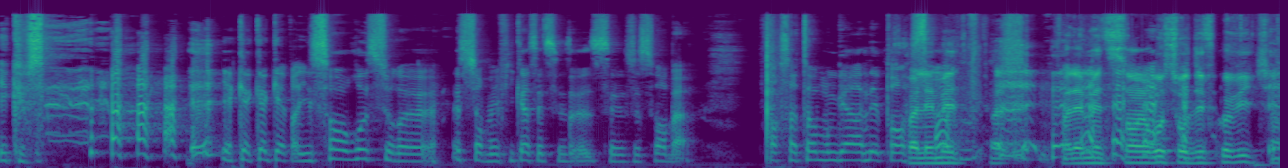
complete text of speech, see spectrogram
Et que. Il y a quelqu'un qui a perdu 100 euros sur, euh, sur Béfica ce, ce, ce soir. Bah, Force à toi, mon gars, pas fallait mettre, fallait mettre 100 euros sur Divkovic. Hein.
